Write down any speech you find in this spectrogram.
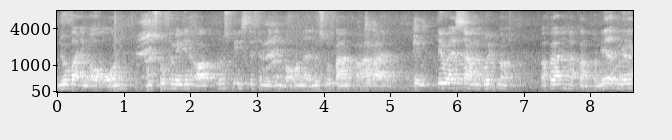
nu var det morgen, nu skulle familien op, nu spiste familien morgenmad, nu skulle faren på arbejde. Det er jo alle sammen rytmer, og børnene har komprimeret dem ned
